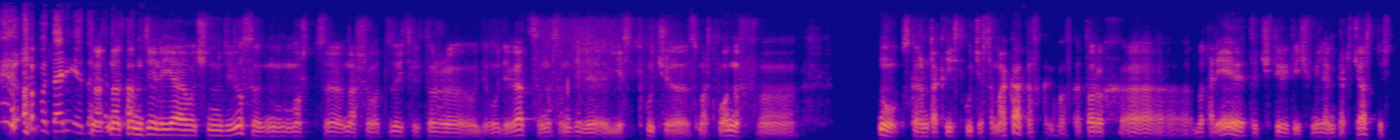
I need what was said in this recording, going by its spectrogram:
А батарея, да? На, на самом деле я очень удивился, может, наши вот зрители тоже удивятся. На самом деле есть куча смартфонов, э, ну, скажем так, есть куча самокатов, как бы, в которых э, батарея это 4000 мАч, то есть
